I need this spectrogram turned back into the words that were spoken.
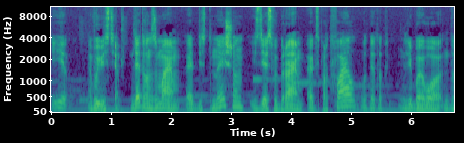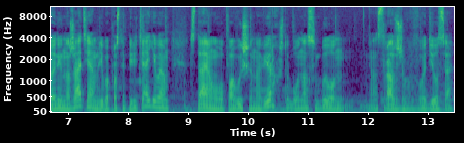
и вывести. Для этого нажимаем Add Destination, здесь выбираем экспорт файл, вот этот, либо его двойным нажатием, либо просто перетягиваем, ставим его повыше наверх, чтобы у нас был он э, сразу же вводился.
